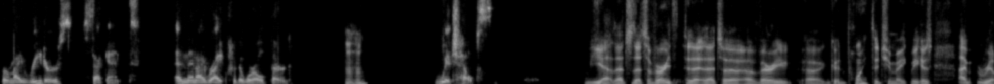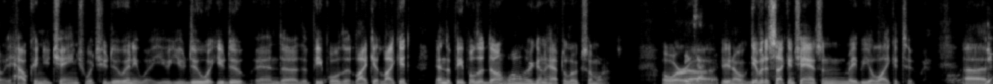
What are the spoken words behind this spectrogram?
for my readers second, and then I write for the world 3rd Mhm. which helps. Yeah, that's that's a very that's a, a very uh, good point that you make because I really how can you change what you do anyway? You you do what you do, and uh, the people that like it like it, and the people that don't, well, they're going to have to look somewhere else, or uh, you know, give it a second chance, and maybe you'll like it too. Uh, Yeah.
